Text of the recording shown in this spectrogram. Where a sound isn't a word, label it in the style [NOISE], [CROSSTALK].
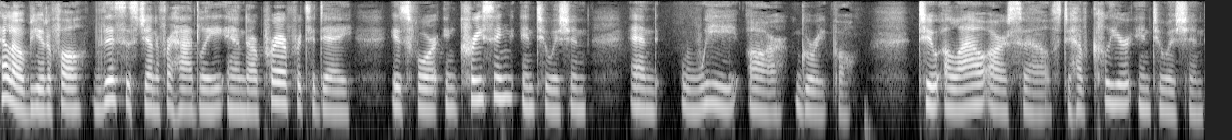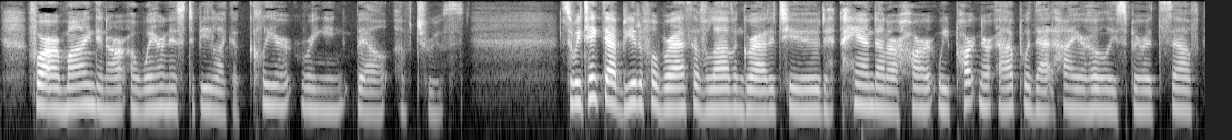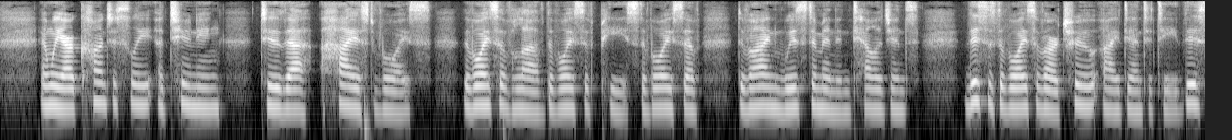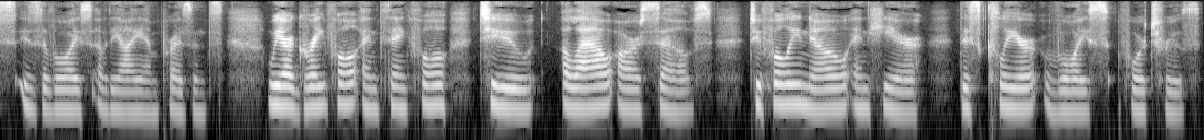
Hello, beautiful. This is Jennifer Hadley, and our prayer for today is for increasing intuition, and we are grateful to allow ourselves to have clear intuition, for our mind and our awareness to be like a clear ringing bell of truth. So we take that beautiful breath of love and gratitude, hand on our heart. We partner up with that higher Holy Spirit self, and we are consciously attuning to the highest voice, the voice of love, the voice of peace, the voice of divine wisdom and intelligence. This is the voice of our true identity. This is the voice of the I am presence. We are grateful and thankful to allow ourselves to fully know and hear this clear voice for truth.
